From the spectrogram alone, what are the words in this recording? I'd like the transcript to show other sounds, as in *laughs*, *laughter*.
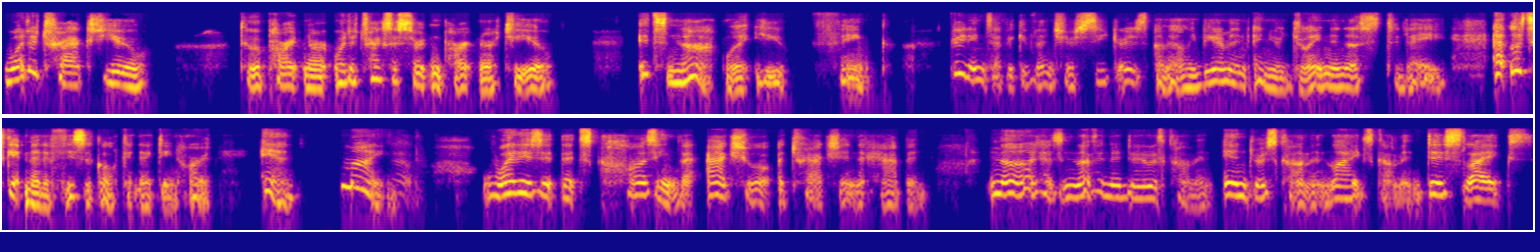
what attracts you to a partner? What attracts a certain partner to you? It's not what you think. Greetings, Epic Adventure Seekers. I'm Allie Bierman, and you're joining us today at Let's Get Metaphysical, Connecting Heart and Mind. So, what is it that's causing the actual attraction to happen? No, it has nothing to do with common interests, common likes, common dislikes.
